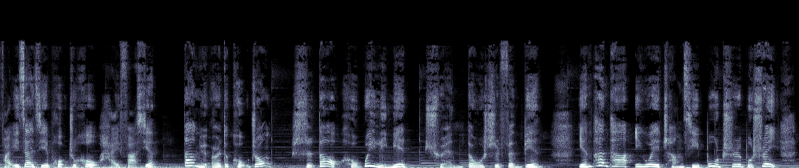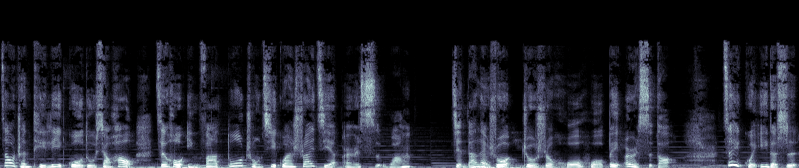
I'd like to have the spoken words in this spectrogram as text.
法医在解剖之后，还发现大女儿的口中、食道和胃里面全都是粪便，研判她因为长期不吃不睡，造成体力过度消耗，最后引发多重器官衰竭而死亡。简单来说，就是活活被饿死的。最诡异的是，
